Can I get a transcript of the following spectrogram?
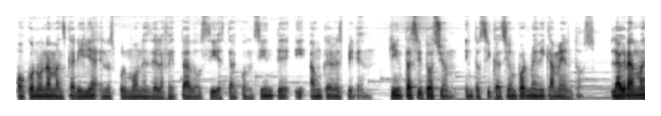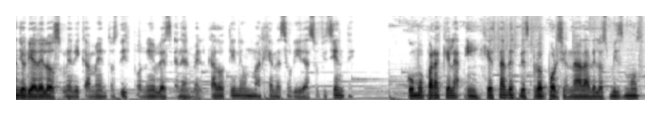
o con una mascarilla en los pulmones del afectado si está consciente y aunque respiren. Quinta situación, intoxicación por medicamentos. La gran mayoría de los medicamentos disponibles en el mercado tiene un margen de seguridad suficiente, como para que la ingesta desproporcionada de los mismos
